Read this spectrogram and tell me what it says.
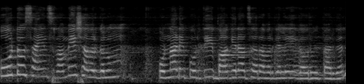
போட்டோ சயின்ஸ் ரமேஷ் அவர்களும் பொன்னாடை போர்த்தி பாக்யராஜ் சார் அவர்களை கௌரவிப்பார்கள்.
